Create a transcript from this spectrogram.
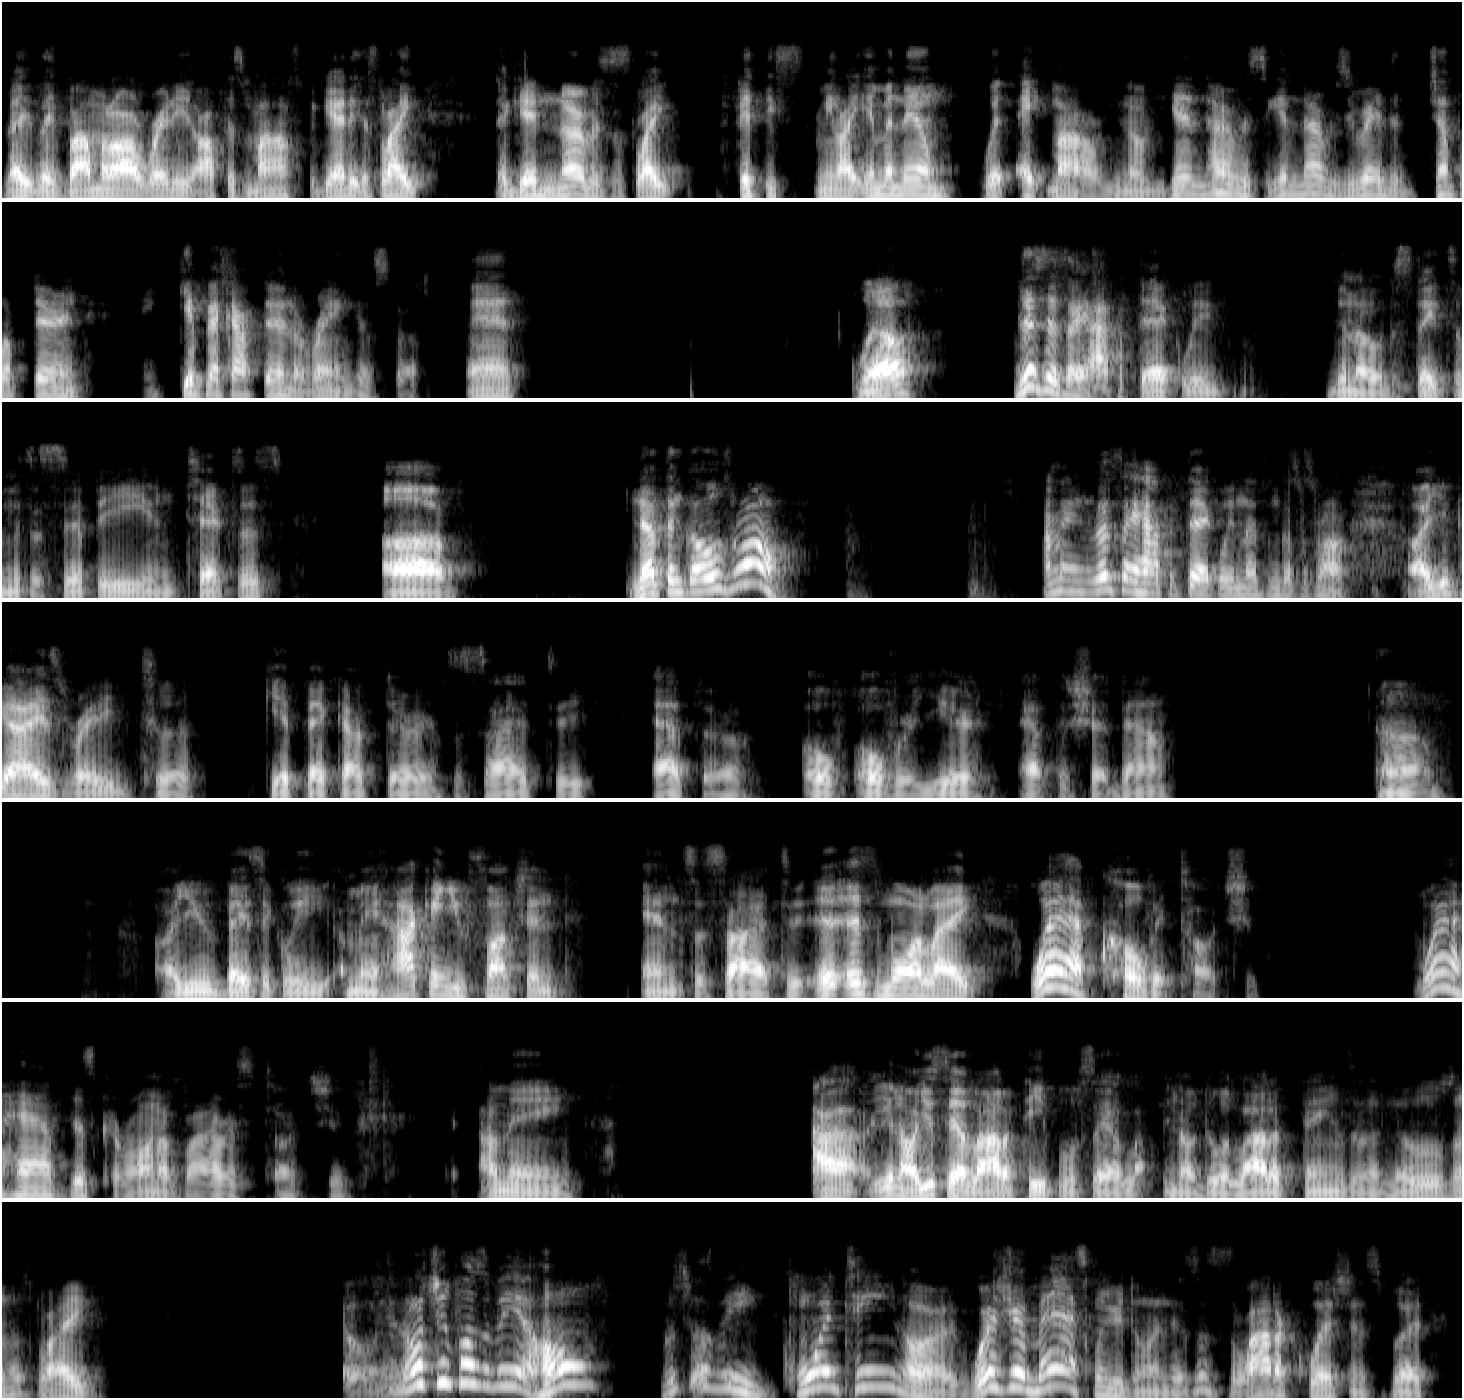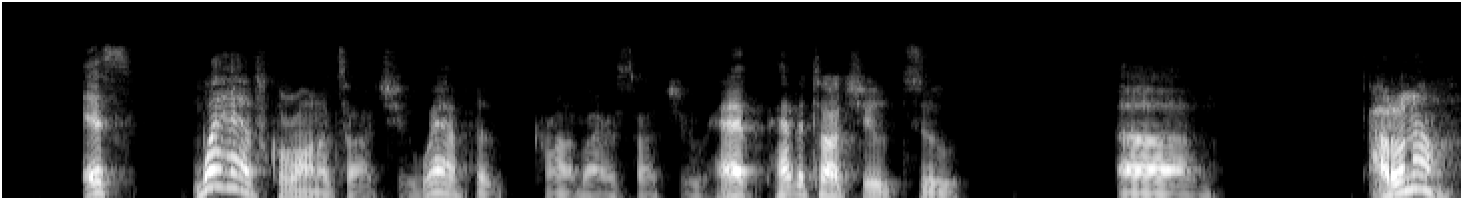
they they vomit already off his mom's spaghetti. It's like they're getting nervous. It's like fifty. I mean, like Eminem with Eight Mile. You know, you're getting nervous. You're getting nervous. You're ready to jump up there and, and get back out there in the ring and stuff. And well, this is a hypothetically, you know, the states of Mississippi and Texas. Uh, nothing goes wrong. I mean, let's say hypothetically nothing goes wrong. Are you guys ready to get back out there in society after over, over a year after shutdown? Um, are you basically, I mean, how can you function in society? It, it's more like, what have COVID taught you? What have this coronavirus taught you? I mean, I, you know, you see a lot of people say a lot, you know, do a lot of things in the news, and it's like, Oh, Don't you supposed to be at home? You're supposed to be quarantined, or where's your mask when you're doing this? There's a lot of questions, but it's what have Corona taught you? What have the coronavirus taught you? Have have it taught you to? Uh, I don't know.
